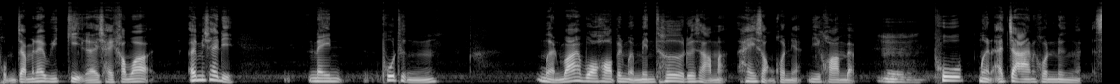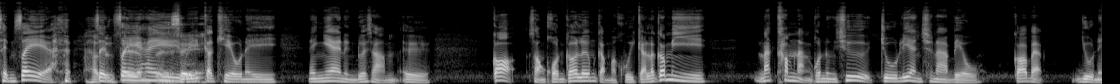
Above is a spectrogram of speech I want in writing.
ผมจำไม่ได้วิกิอะไรใช้คำว่า เอ้ยไม่ใช่ดิในพูดถึงเหมือนว่าวอฮอเป็นเหมือน mentor ด้วยซ้ำอะให้สองคนเนี่ยมีความแบบอืมผู้เหมือนอาจารย์คนหนึ่งอะเซนเซ่อะอ่าเซนเซ่เซนเซ่ให้เซนเซ่รีดกับเคลในในแง่หนึ่งด้วยซ้ำเออ ก็สองคนก็เริ่มกลับมาคุยกัน แล้วก็มีนักทำหนังคนหนึ่งชื่อจูเลียนชนาเบล ก็แบบอยู่ใน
